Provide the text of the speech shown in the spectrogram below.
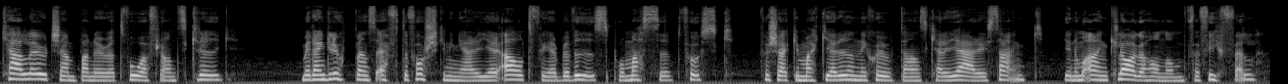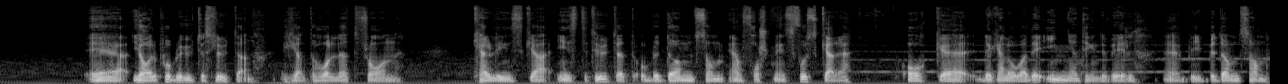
Kalle utkämpar nu ett tvåfrontskrig. Medan gruppens efterforskningar ger allt fler bevis på massivt fusk försöker Macchiarini skjuta hans karriär i sank genom att anklaga honom för fiffel. Eh, jag håller på att bli utesluten helt och hållet från Karolinska institutet och bedömd som en forskningsfuskare. Och eh, det kan jag lova, det är ingenting du vill eh, bli bedömd som.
